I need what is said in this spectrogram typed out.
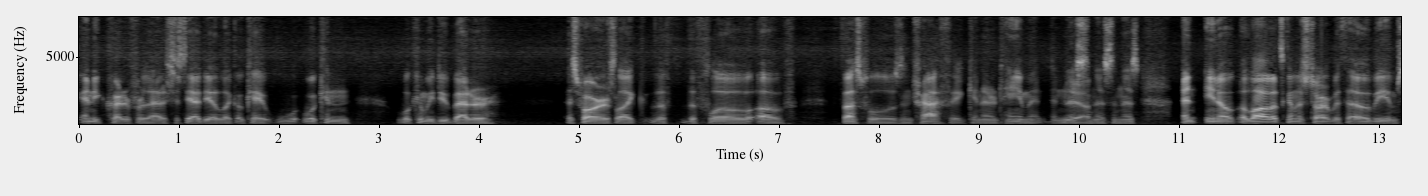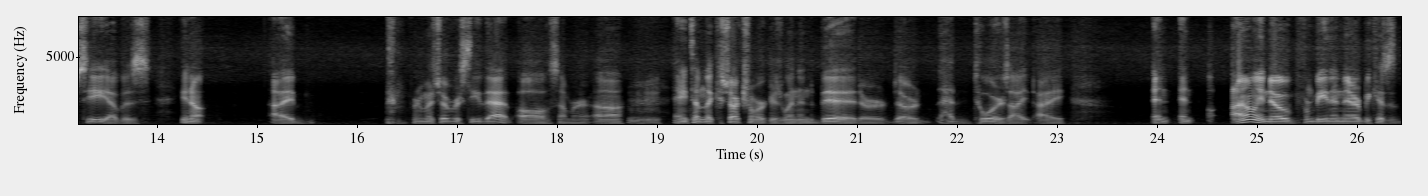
any credit for that. It's just the idea of like, okay, wh- what can what can we do better as far as like the the flow of festivals and traffic and entertainment and this Yeah. and this and this, and you know, a lot of it's going to start with the OVMC. I was, you know, I pretty much oversee that all summer. Uh, Mhm. Anytime the construction workers went into bid or or had tours, I, I and and I only know from being in there because of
